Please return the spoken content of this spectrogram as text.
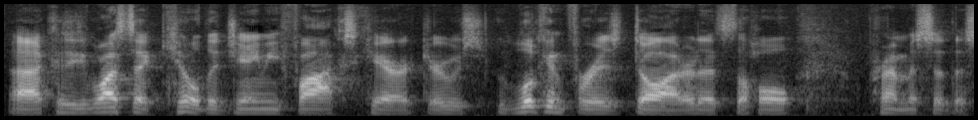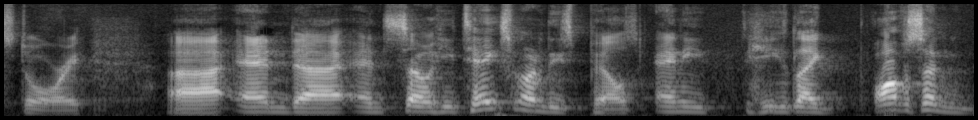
because uh, he wants to kill the Jamie Foxx character who's looking for his daughter. That's the whole premise of the story. Uh, and uh, and so he takes one of these pills, and he he like all of a sudden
